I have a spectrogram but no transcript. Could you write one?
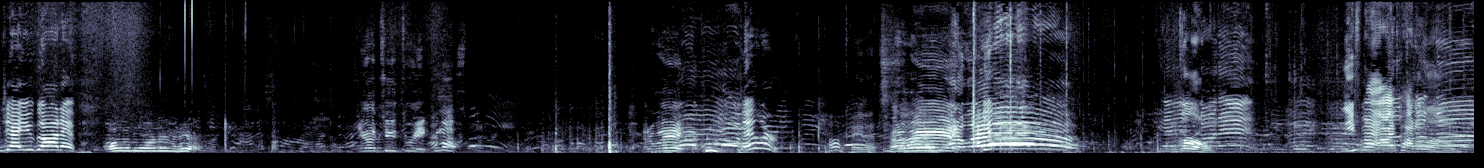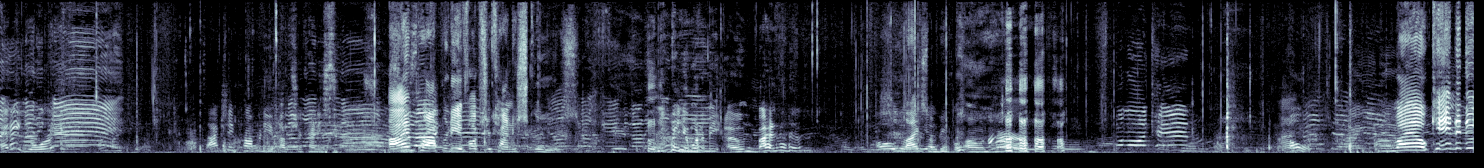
go, Jay. You got it. All in one in here. Zero, two, three. Come on. Get away. Taylor. Oh, okay, that's Out away. Get away. Girl, leave my iPad alone. That ain't yours. It's actually property of Upshur County Schools. I'm property of Upshur County Schools. you want to be owned by them? She likes when people own her. Come on, Ken. oh. Wow, Kennedy,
